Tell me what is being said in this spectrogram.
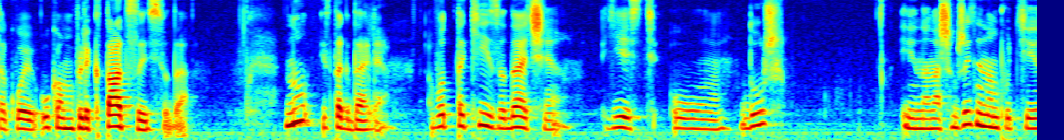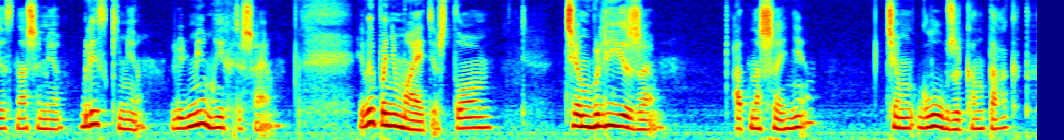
такой укомплектации сюда. Ну и так далее. Вот такие задачи есть у душ, и на нашем жизненном пути с нашими близкими людьми мы их решаем. И вы понимаете, что чем ближе отношения, чем глубже контакт,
